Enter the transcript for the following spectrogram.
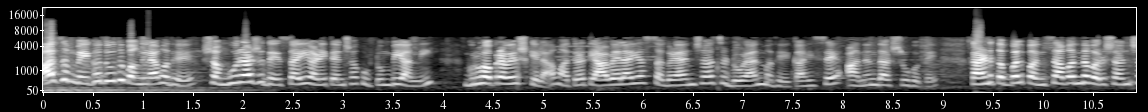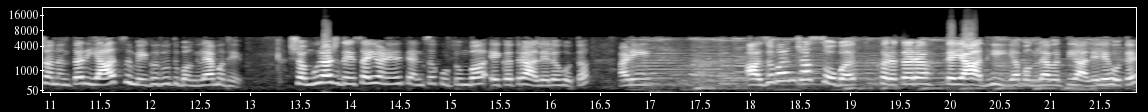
आज मेघदूत बंगल्यामध्ये शंभूराज देसाई आणि त्यांच्या कुटुंबियांनी गृहप्रवेश केला. मात्र त्यावेळेला या सगळ्यांच्याच डोळ्यांमध्ये काहीसे आनंदाश्रू होते. कारण तब्बल पंचावन्न वर्षांच्या नंतर याच मेघदूत बंगल्यामध्ये शंभूराज देसाई आणि त्यांचं कुटुंब एकत्र आलेलं होतं. आणि आजोबांच्या सोबत खरं तर ते याआधी या बंगल्यावरती आलेले होते.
